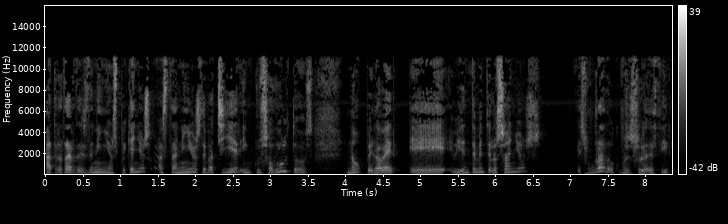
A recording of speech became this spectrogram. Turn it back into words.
a tratar desde niños pequeños hasta niños de bachiller, incluso adultos, ¿no? Pero a ver, eh, evidentemente los años es un grado, como se suele decir,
